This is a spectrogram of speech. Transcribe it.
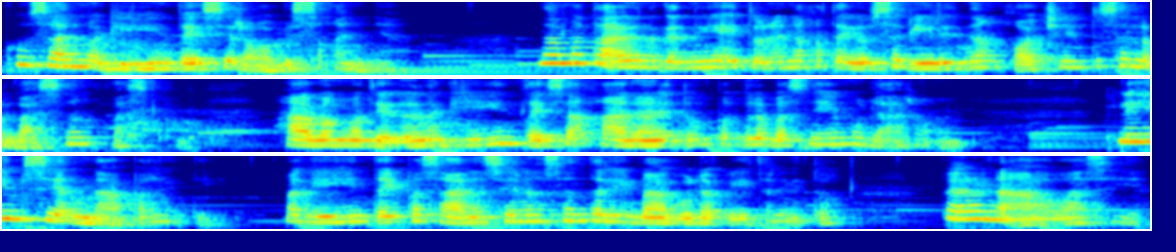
kung saan maghihintay si Robbie sa kanya. Namatayan agad niya ito na nakatayo sa gilid ng kotse nito sa labas ng fast food habang matigang naghihintay sa akala nitong paglabas niya mula roon. Lihim siyang napangiti. Maghihintay pa sana siya ng sandali bago lapitan ito. Pero naawa siya.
